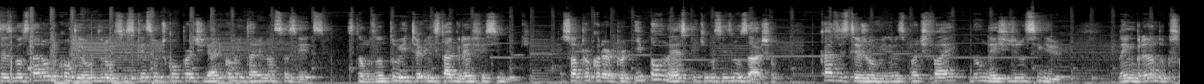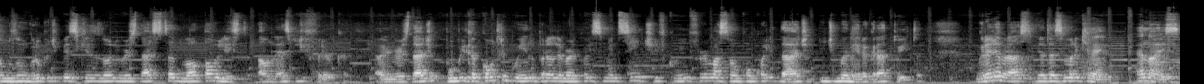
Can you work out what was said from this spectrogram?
Vocês gostaram do conteúdo, não se esqueçam de compartilhar e comentar em nossas redes. Estamos no Twitter, Instagram e Facebook. É só procurar por IPAUNESP que vocês nos acham. Caso esteja ouvindo no Spotify, não deixe de nos seguir. Lembrando que somos um grupo de pesquisa da Universidade Estadual Paulista, a Unesp de Franca. É a universidade pública contribuindo para levar conhecimento científico e informação com qualidade e de maneira gratuita. Um grande abraço e até semana que vem. É nóis!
